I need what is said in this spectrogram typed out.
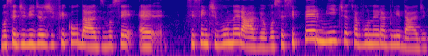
Você divide as dificuldades, você é, se sente vulnerável, você se permite essa vulnerabilidade.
